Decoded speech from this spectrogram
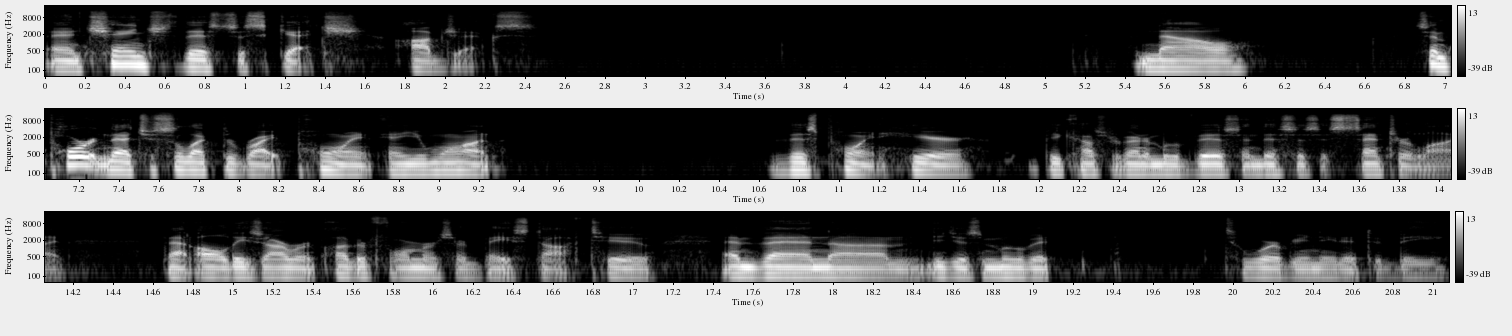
And change this to Sketch Objects. Now, it's important that you select the right point and you want this point here because we're going to move this and this is a center line that all these other formers are based off too. And then um, you just move it to wherever you need it to be.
